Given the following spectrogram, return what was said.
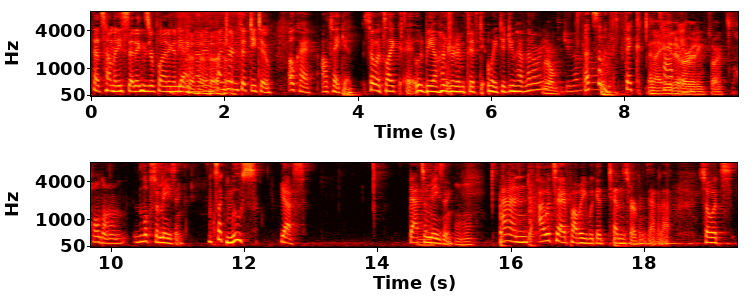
That's how many sittings you're planning on eating that in. 152. Okay, I'll take it. So it's like it would be 150. Wait, did you have that already? No. Did you have that? That's some thick. And I ate it already. Sorry. Hold on. It looks amazing. Looks like mousse. Yes. That's amazing. And I would say I probably would get 10 servings out of that. So it's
